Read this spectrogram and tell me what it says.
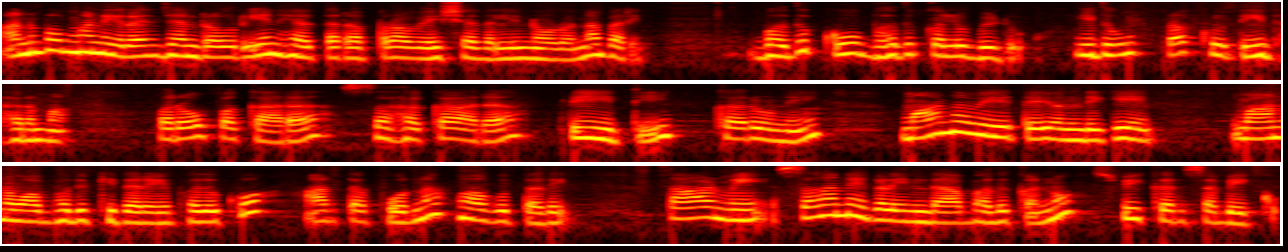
ಅನುಪಮ ನಿರಂಜನ್ ರವರು ಏನ್ ಹೇಳ್ತಾರ ಪ್ರವೇಶದಲ್ಲಿ ನೋಡೋಣ ಬರಿ. ಬದುಕು ಬದುಕಲು ಬಿಡು. ಇದು ಪ್ರಕೃತಿ ಧರ್ಮ. ಪರೋಪಕಾರ, ಸಹಕಾರ, ಪ್ರೀತಿ, ಕರುಣೆ, ಮಾನವೀಯತೆಯೊಂದಿಗೆ ಮಾನವ ಬದುಕಿದರೆ ಬದುಕು ಅರ್ಥಪೂರ್ಣವಾಗುತ್ತದೆ. ತಾಳ್ಮೆ, ಸಹನೆಗಳಿಂದ ಬದುಕನ್ನು ಸ್ವೀಕರಿಸಬೇಕು.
